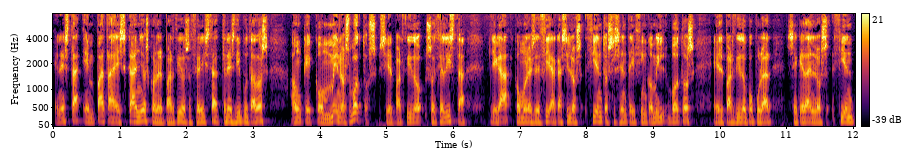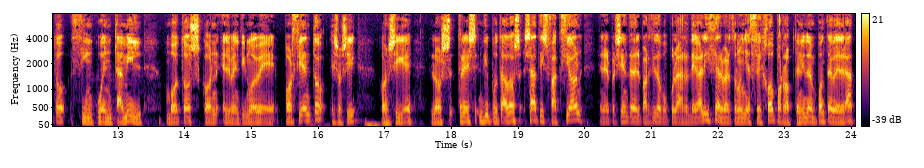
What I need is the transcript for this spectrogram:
en esta empata a escaños con el Partido Socialista, tres diputados, aunque con menos votos. Si el Partido Socialista llega, como les decía, a casi los 165.000 votos, el Partido Popular se queda en los 150.000 votos con el 29%. Eso sí, consigue los tres diputados. Satisfacción en el presidente del Partido Popular de Galicia, Alberto Núñez Feijóo, por lo obtenido en Pontevedra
